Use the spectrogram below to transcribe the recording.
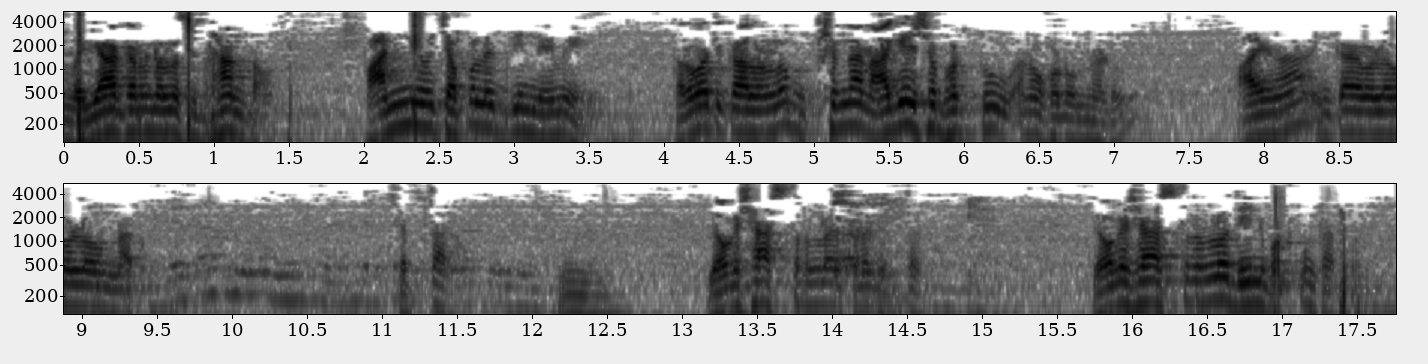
వైయాకరణల సిద్ధాంతం. పాణ్యం చెప్పలేదు దీన్నేమి. తర్వాతి కాలంలో ముఖ్యంగా నాగేశ భట్టు అని ఒకడు ఉన్నాడు. ఆయన ఇంకా ఎవరెవరో ఉన్నారు. చెప్తారు. యోగశాస్త్రంలో ఇక్కడ చెప్తారు. యోగశాస్త్రంలో దీన్ని పట్టుకుంటారు.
